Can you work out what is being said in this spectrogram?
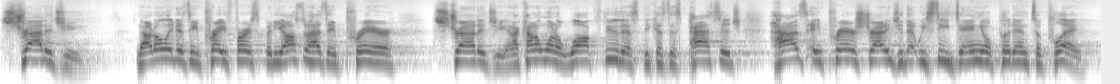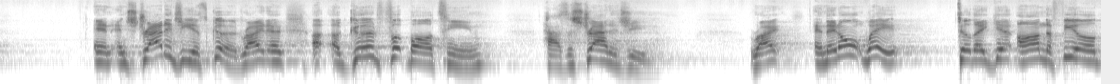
strategy. Not only does he pray first, but he also has a prayer strategy. And I kind of want to walk through this because this passage has a prayer strategy that we see Daniel put into play. And, and strategy is good, right? A, a good football team has a strategy, right? And they don't wait till they get on the field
